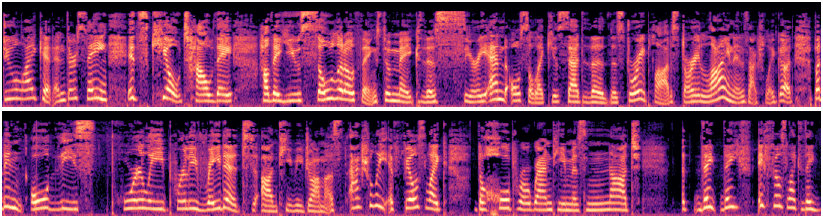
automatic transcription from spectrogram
do like it, and they're saying it's cute how they how they use so little things to make this series. And also, like you said, the the story plot, storyline is actually good. But in all these poorly poorly rated on TV dramas, actually, it feels like the whole program team is not. They they it feels like they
